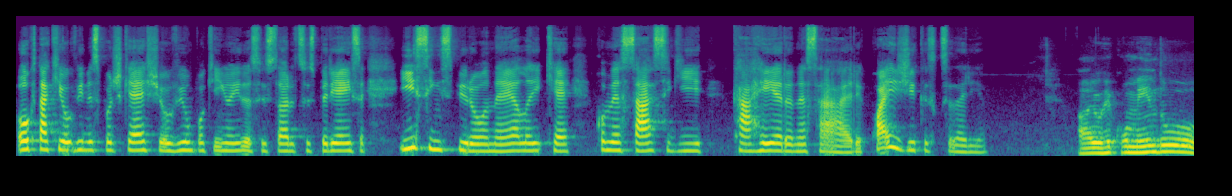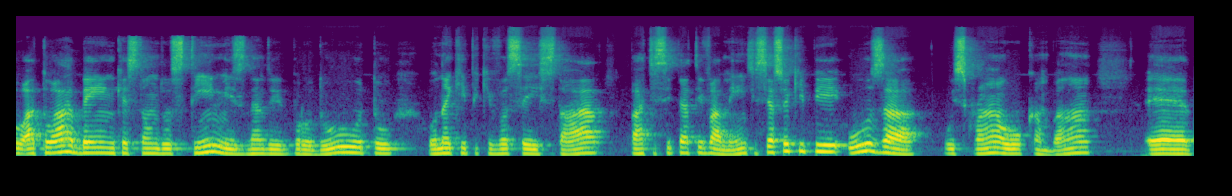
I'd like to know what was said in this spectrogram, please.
ou que está aqui ouvindo esse podcast, ouviu um pouquinho aí dessa história, da sua experiência e se inspirou nela e quer começar a seguir carreira nessa área, quais dicas que você daria? Ah, eu recomendo atuar bem em questão dos times, né, de produto ou na equipe que você está, participe ativamente. Se a sua equipe usa o Scrum ou o Kanban, é,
